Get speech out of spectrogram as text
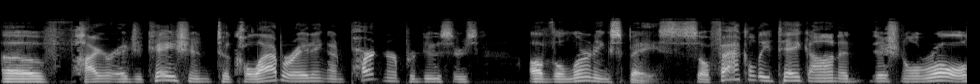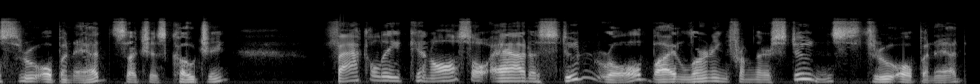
of higher education to collaborating and partner producers of the learning space. So faculty take on additional roles through open ed, such as coaching. Faculty can also add a student role by learning from their students through open ed.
